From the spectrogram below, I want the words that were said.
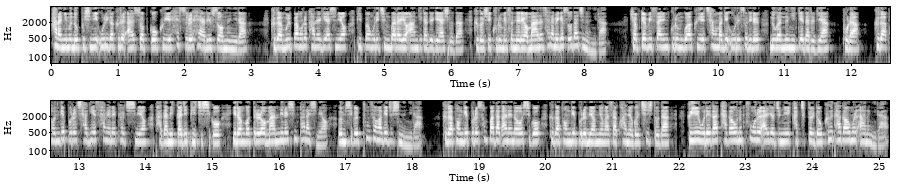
하나님은 높으시니 우리가 그를 알 수 없고 그의 횟수를 헤아릴 수 없느니라. 그가 물방울을 가늘게 하시며 빗방울이 증발하여 안개가 되게 하시도다. 그것이 구름에서 내려 많은 사람에게 쏟아지느니라. 겹겹이 쌓인 구름과 그의 창막의 우레소리를 누가 능히 깨달으랴? 보라, 그가 번갯불을 자기의 사면에 펼치시며 바다 밑까지 비치시고 이런 것들로 만민을 심판하시며 음식을 풍성하게 주시느니라. 그가 번갯불을 손바닥 안에 넣으시고 그가 번갯불을 명령하사 관역을 치시도다. 그의 우레가 다가오는 풍우를 알려주니 가축들도 그 다가옴을 아느니라.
